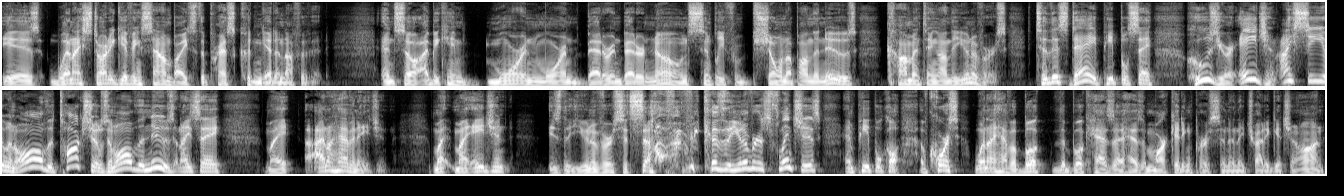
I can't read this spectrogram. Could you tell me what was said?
is when I started giving sound bites, the press couldn't get enough of it. And so I became more and more and better and better known simply from showing up on the news, commenting on the universe. To this day, people say, Who's your agent? I see you in all the talk shows and all the news. And I say, My I don't have an agent. My my agent is the universe itself because the universe flinches and people call. Of course, when I have a book, the book has a has a marketing person and they try to get you on.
